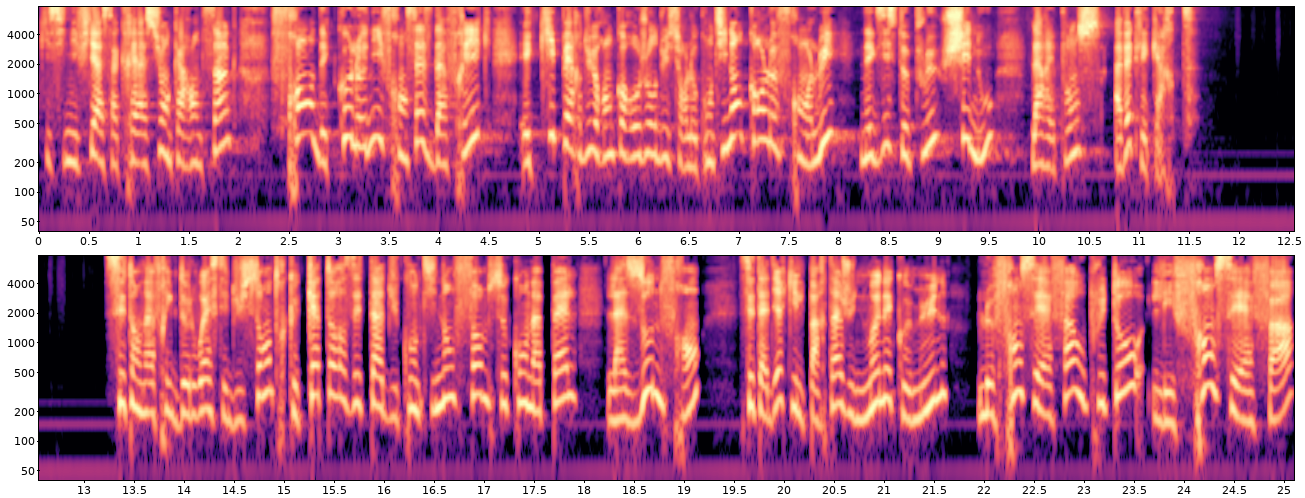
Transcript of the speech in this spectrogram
qui signifiait à sa création en 45 franc des colonies françaises d'Afrique et qui perdure encore aujourd'hui sur le continent quand le franc, lui, n'existe plus chez nous? La réponse avec les cartes. C'est en Afrique de l'Ouest et du Centre que 14 États du continent forment ce qu'on appelle la zone franc, c'est-à-dire qu'ils partagent une monnaie commune, le franc CFA ou plutôt les francs CFA,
